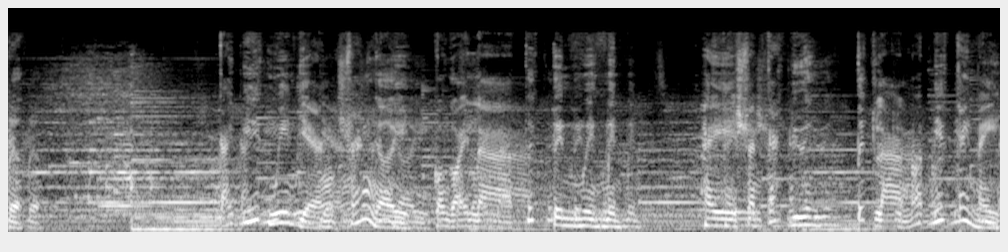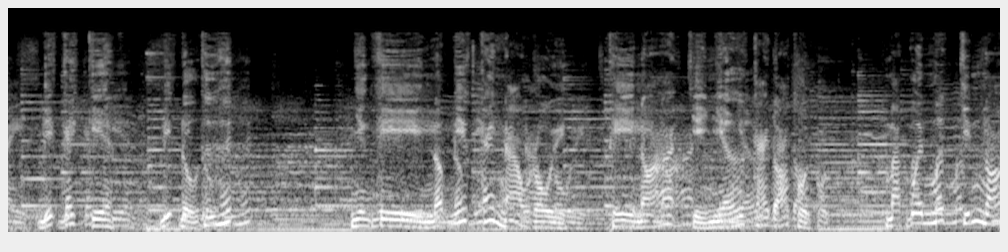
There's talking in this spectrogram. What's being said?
được. Cái biết nguyên dạng sáng ngời còn gọi là thức tinh nguyên minh. Hay sanh các duyên, tức là nó biết cái này, biết cái kia, biết đủ thứ hết. Nhưng khi nó biết cái nào rồi, thì nó chỉ nhớ cái đó thôi. Mà quên mất chính nó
